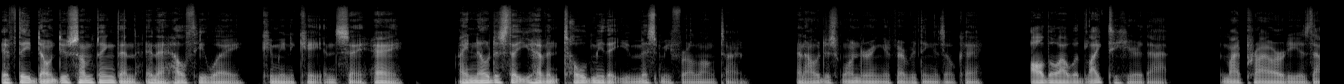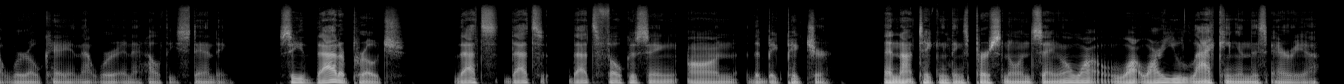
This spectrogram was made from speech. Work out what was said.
if they don't do something, then in a healthy way, communicate and say, hey, I noticed that you haven't told me that you miss me for a long time, and I was just wondering if everything is okay. Although I would like to hear that, my priority is that we're okay and that we're in a healthy standing. See that approach, that's that's that's focusing on the big picture and not taking things personal and saying, "Oh, why, why, why are you lacking in this area?"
